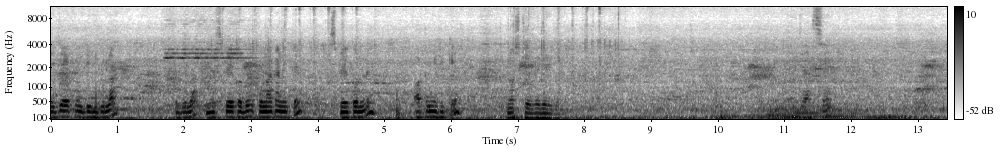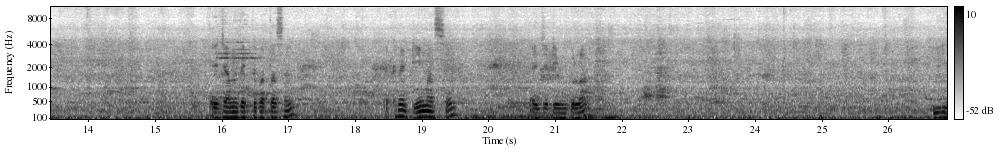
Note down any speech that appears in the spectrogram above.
এই যে এখন ডিমগুলা, এগুলো স্প্রে করবে কোনাকানিতে স্প্রে করলে অটোমেটিকে নষ্ট হয়ে যাবে আছে। এই যে আমি দেখতে পাচ্ছেন এখানে ডিম আছে, এই যে ডিমগুলো। এই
